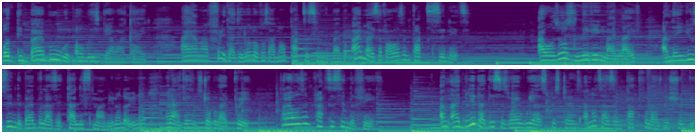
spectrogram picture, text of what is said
But the Bible will always be our guide. I am afraid that a lot of us are not practicing the Bible. I myself, I wasn't practicing it. I was just living my life and then using the Bible as a talisman. You know that you know when I get into trouble, I pray but I wasn't practicing the faith. And I believe that this is why we as Christians are not as impactful as we should be.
